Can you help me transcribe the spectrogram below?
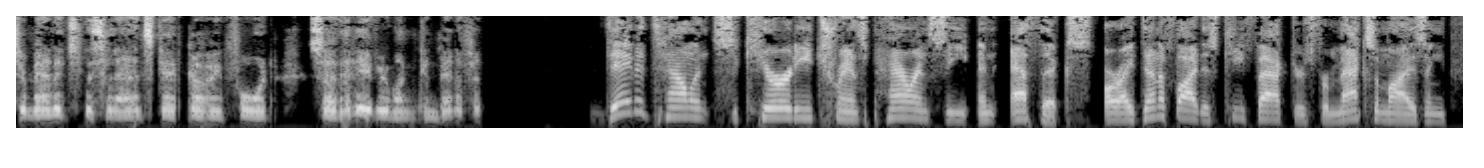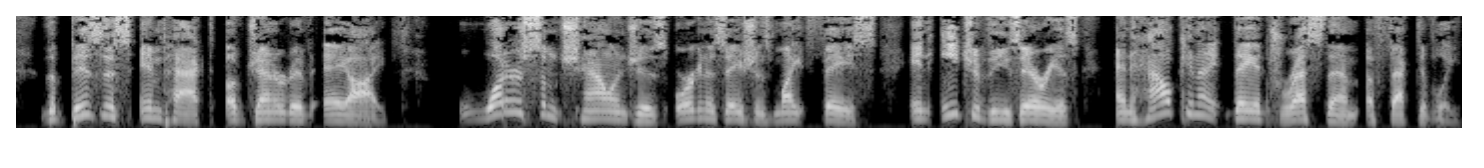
to manage this landscape going forward so that everyone can benefit? Data talent, security, transparency, and ethics are identified as key factors for maximizing the business impact of generative AI. What are some challenges organizations might face in each of these areas and how can they address them effectively?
